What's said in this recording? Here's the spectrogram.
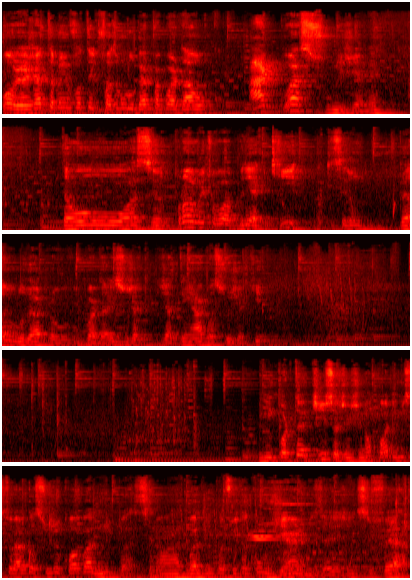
Bom, eu já também vou ter que fazer um lugar para guardar água suja, né? Então, assim, provavelmente eu vou abrir aqui. Aqui seria um belo lugar para guardar isso, já já tem água suja aqui. Importantíssimo, a gente não pode misturar água suja com água limpa, senão a água limpa fica com germes, aí a gente se ferra.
